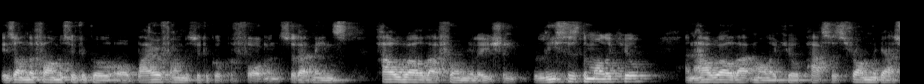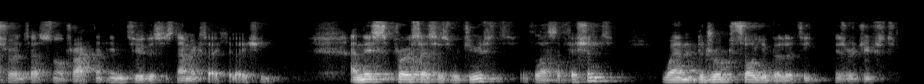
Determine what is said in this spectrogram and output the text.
is on the pharmaceutical or biopharmaceutical performance. So that means how well that formulation releases the molecule and how well that molecule passes from the gastrointestinal tract and into the systemic circulation. And this process is reduced, it's less efficient when the drug solubility is reduced.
